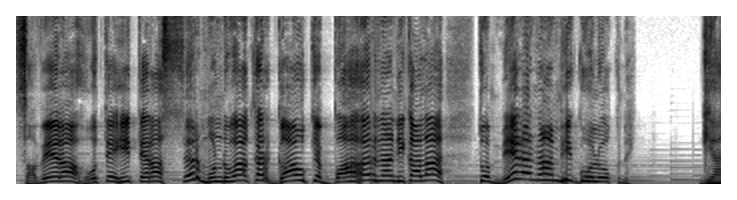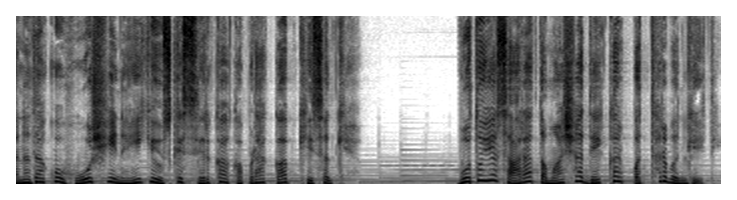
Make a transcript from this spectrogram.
सवेरा होते ही तेरा सिर मुंडवा कर गाँव के बाहर ना निकाला तो मेरा नाम भी गोलोक नहीं। ज्ञानदा को होश ही नहीं कि उसके सिर का कपड़ा कब खिसक गया। वो तो यह सारा तमाशा देखकर पत्थर बन गई थी।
